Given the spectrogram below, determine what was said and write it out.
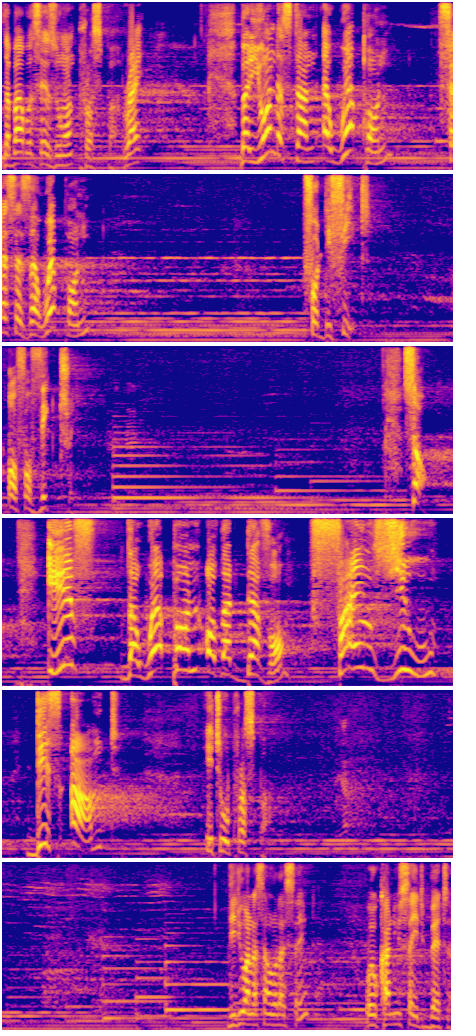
the Bible says will not prosper, right? But you understand, a weapon faces a weapon for defeat or for victory. So, if the weapon of the devil finds you disarmed, it will prosper. Did you understand what I said? Well, can you say it better?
